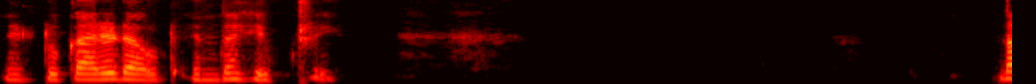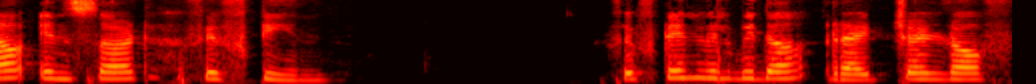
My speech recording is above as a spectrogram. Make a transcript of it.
need to carried out in the heap tree. Now insert 15. 15 will be the right child of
